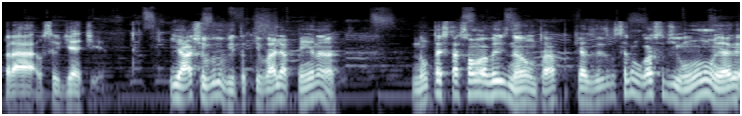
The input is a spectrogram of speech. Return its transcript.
para o seu dia a dia. E acho, viu, Vitor, que vale a pena não testar só uma vez não, tá? Porque às vezes você não gosta de um, é,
